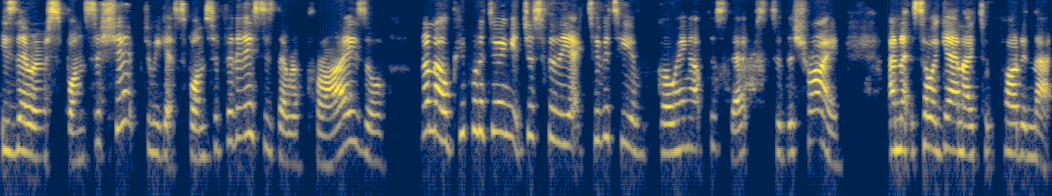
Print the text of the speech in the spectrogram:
is there a sponsorship? Do we get sponsored for this? Is there a prize? Or no, no, people are doing it just for the activity of going up the steps to the shrine. And so again, I took part in that.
